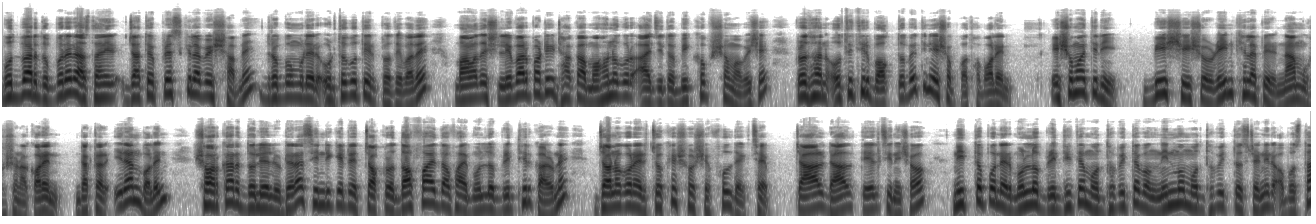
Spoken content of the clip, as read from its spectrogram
বুধবার দুপুরে রাজধানীর জাতীয় প্রেস ক্লাবের সামনে দ্রব্যমূল্যের ঊর্ধ্বগতির প্রতিবাদে বাংলাদেশ লেবার পার্টি ঢাকা মহানগর আয়োজিত বিক্ষোভ সমাবেশে প্রধান অতিথির বক্তব্যে তিনি এসব কথা বলেন। এ সময় তিনি বিশ শীর্ষ ঋণ খেলাপির নাম ঘোষণা করেন। ডক্টর ইরান বলেন, সরকার দলীয় লুটেরা সিন্ডিকেটের চক্র দফায় দফায় মূল্য বৃদ্ধির কারণে জনগণের চোখে সর্ষে ফুল দেখছে। চাল, ডাল, তেল চিনি সহ নিত্যপণ্যের মূল্য বৃদ্ধিতে মধ্যবিত্ত এবং নিম্ন মধ্যবিত্ত শ্রেণির অবস্থা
